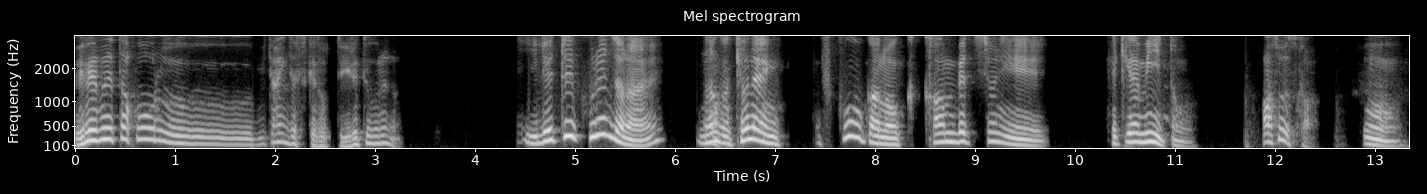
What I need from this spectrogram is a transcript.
エレベーターホール見たいんですけどって入れてくれるの？入れてくれんじゃない？なんか去年、福岡の鑑別所に壁画見に行ったもあ、そうですか。ん。うん。も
